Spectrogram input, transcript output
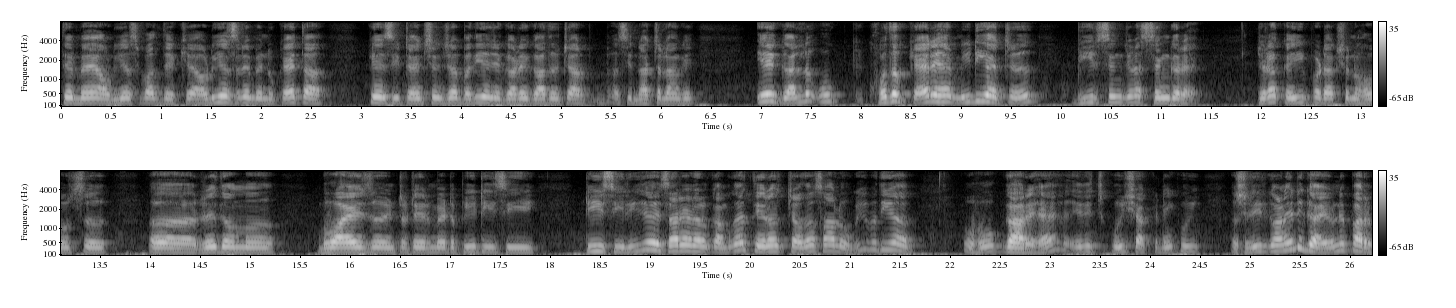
ਤੇ ਮੈਂ ਆਡੀਅנס ਵੱਲ ਦੇਖਿਆ। ਆਡੀਅנס ਨੇ ਮੈਨੂੰ ਕਹਿਤਾ ਕਿ ਅਸੀਂ ਟੈਨਸ਼ਨ ਜਾਂ ਵਧੀਆ ਜੇ ਗਾੜੇ ਗਾ ਦੋ ਚਾਰ ਅਸੀਂ ਨੱਚ ਲਾਂਗੇ। ਇਹ ਗੱਲ ਉਹ ਖੁਦ ਕਹਿ ਰਿਹਾ ਮੀਡੀਆ 'ਚ, ਵੀਰ ਸਿੰਘ ਜਿਹੜਾ ਸਿੰਗਰ ਹੈ, ਜਿਹੜਾ ਕਈ production house rhythm boys entertainment PTC T series ਇਹ ਸਾਰਿਆਂ ਨਾਲ ਕੰਮ ਕਰ 13 14 ਸਾਲ ਹੋ ਗਏ, ਵਧੀਆ ਉਹ ਗਾ ਰਿਹਾ ਇਹਦੇ 'ਚ ਕੋਈ ਸ਼ੱਕ ਨਹੀਂ, ਕੋਈ ਅਸ਼ਲੀਲ ਗਾਣੇ ਨਹੀਂ ਗਾਏ ਉਹਨੇ, ਪਰ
